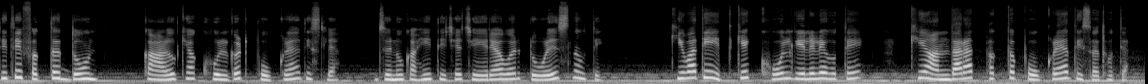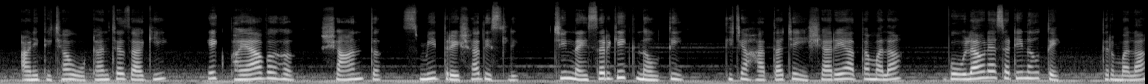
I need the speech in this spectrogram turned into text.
तिथे फक्त दोन काळोख्या खोलगट पोकळ्या दिसल्या. जणू काही तिच्या चेहऱ्यावर डोळेच नव्हते. किंवा ते इतके खोल गेलेले होते की अंधारात फक्त पोकळ्या दिसत होत्या आणि तिच्या ओठांच्या जागी एक भयावह शांत स्मित रेषा दिसली जी नैसर्गिक नव्हती. तिच्या हाताचे इशारे आता मला बोलावण्यासाठी नव्हते तर मला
